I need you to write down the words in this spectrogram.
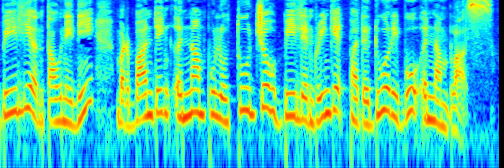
bilion tahun ini berbanding 67 bilion ringgit pada 2016.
